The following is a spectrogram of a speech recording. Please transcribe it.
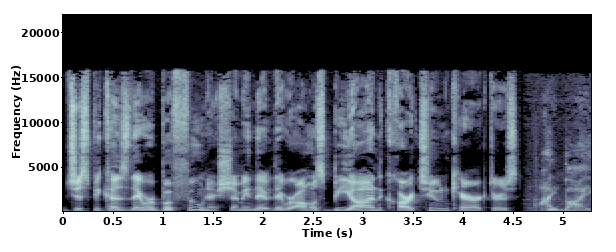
just because they were buffoonish. I mean, they, they were almost beyond cartoon characters. I buy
